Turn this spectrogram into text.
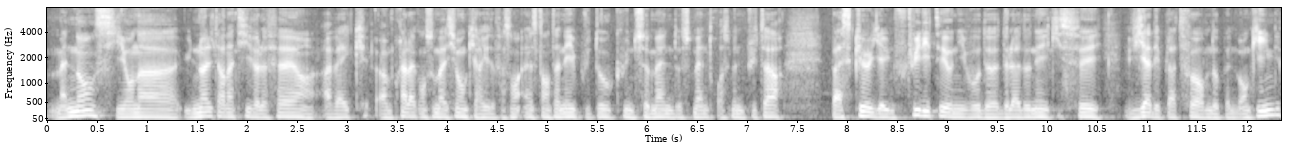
maintenant, si on a une alternative à le faire avec un prêt à la consommation qui arrive de façon instantanée plutôt qu'une semaine, deux semaines, trois semaines plus tard, parce qu'il y a une fluidité au niveau de, de la donnée qui se fait via des plateformes d'open banking,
